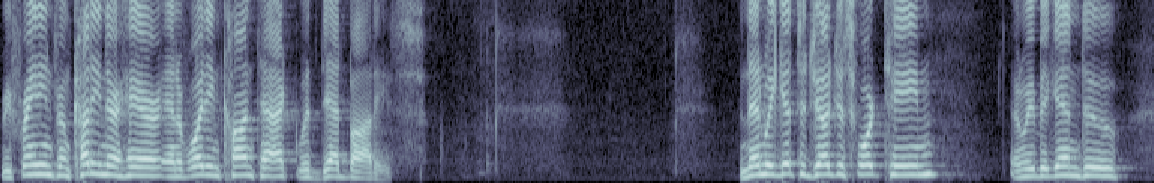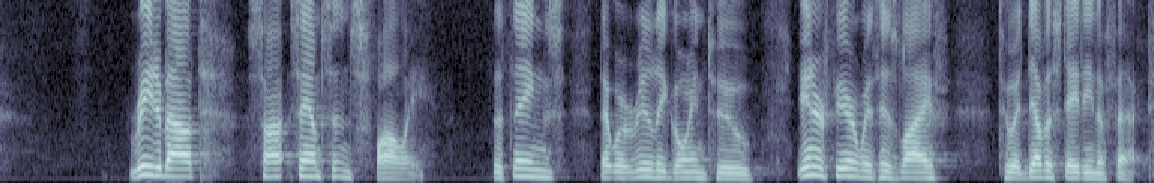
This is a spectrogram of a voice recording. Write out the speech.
refraining from cutting their hair, and avoiding contact with dead bodies. And then we get to Judges 14, and we begin to read about Samson's folly, the things that were really going to interfere with his life to a devastating effect.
